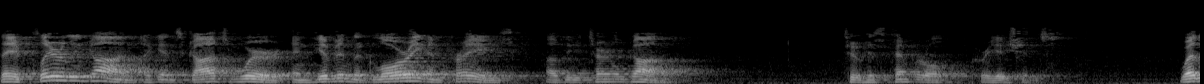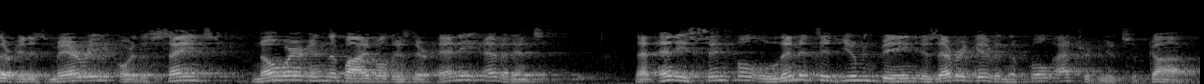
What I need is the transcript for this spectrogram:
They have clearly gone against God's word and given the glory and praise of the eternal God to his temporal creations. Whether it is Mary or the saints, nowhere in the Bible is there any evidence that any sinful, limited human being is ever given the full attributes of God.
